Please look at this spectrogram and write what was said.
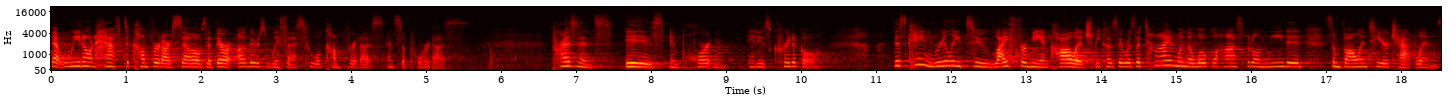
that we don't have to comfort ourselves, that there are others with us who will comfort us and support us. Presence is important, it is critical. This came really to life for me in college because there was a time when the local hospital needed some volunteer chaplains.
